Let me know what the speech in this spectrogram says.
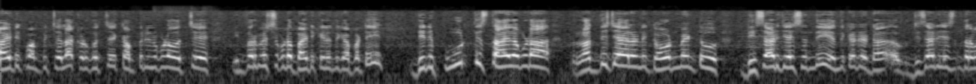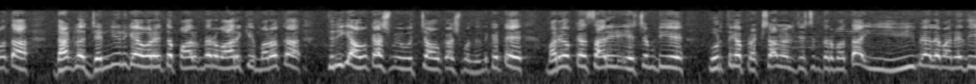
బయటకు పంపించేలా అక్కడికి వచ్చే కంపెనీలు కూడా వచ్చే ఇన్ఫర్మేషన్ కూడా బయటకు వెళ్ళింది కాబట్టి దీన్ని పూర్తి స్థాయిలో కూడా రద్దు చేయాలని గవర్నమెంట్ డిసైడ్ చేసింది. ఎందుకంటే డిసైడ్ చేసిన తర్వాత దాంట్లో జెన్యున్గా ఎవరైతే పాల్గొన్నారో వారికి మరొక తిరిగి అవకాశం వచ్చే అవకాశం ఉంది. ఎందుకంటే మరొకసారి హెచ్ఎండిఏ పూర్తిగా ప్రక్షాళన చేసిన తర్వాత ఈ ఈవీఎల్ఎం అనేది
